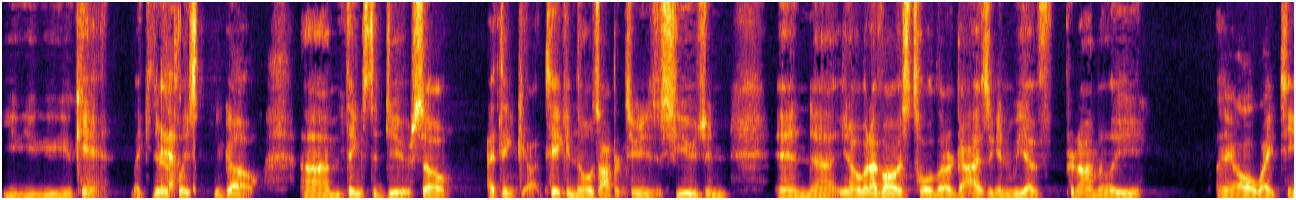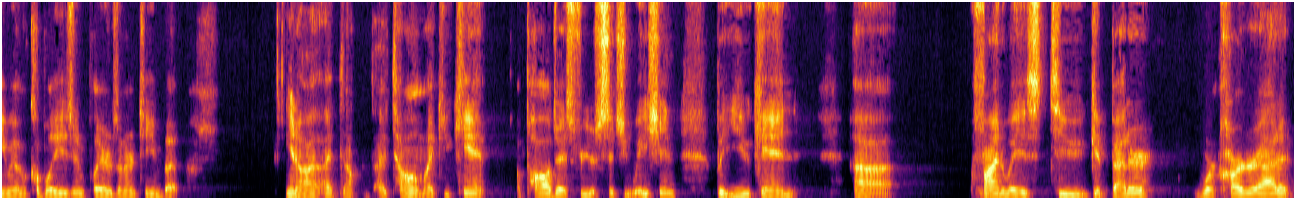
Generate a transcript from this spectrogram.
You you you can like there are yeah. places to go, um, things to do. So I think uh, taking those opportunities is huge. And and uh, you know, but I've always told our guys again, we have predominantly an all white team. We have a couple Asian players on our team, but you know, I I, I tell them like you can't apologize for your situation, but you can uh, find ways to get better, work harder at it,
